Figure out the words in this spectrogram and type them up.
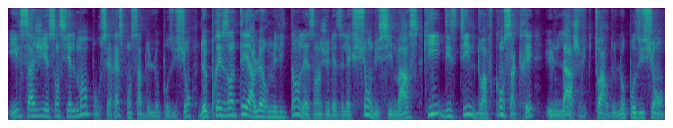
Il s'agit essentiellement pour ces responsables de l'opposition de présenter à leurs militants les enjeux des élections du 6 mars qui, disent-ils, doivent consacrer une large victoire de l'opposition.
